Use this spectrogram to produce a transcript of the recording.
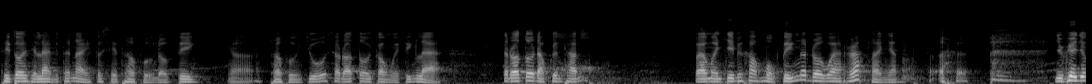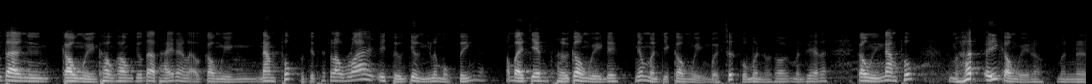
thì tôi sẽ làm như thế này. Tôi sẽ thờ phượng đầu tiên. À, thờ phượng Chúa sau đó tôi cầu nguyện tiếng lạ. Sau đó tôi đọc kinh thánh. Và mình chỉ biết không một tiếng nó trôi qua rất là nhanh. nhiều khi chúng ta cầu nguyện không không, chúng ta thấy rằng là cầu nguyện 5 phút chúng ta lâu quá, ý tưởng chừng như là một tiếng ông bà chị em thử cầu nguyện đi nếu mình chỉ cầu nguyện bởi sức của mình thôi. Mình thấy là cầu nguyện 5 phút mà hết ý cầu nguyện rồi. Mình ờ,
